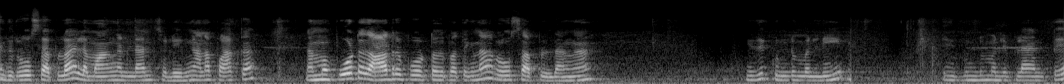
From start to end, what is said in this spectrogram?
இது ரோஸ் ஆப்பிளா இல்லை மாங்கண்டான்னு சொல்லிடுங்க ஆனால் பார்க்க நம்ம போட்டது ஆர்டர் போட்டது பார்த்திங்கன்னா ரோஸ் ஆப்பிள் தாங்க. இது குண்டுமல்லி. இது குண்டுமல்லி பிளான்ட்டு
